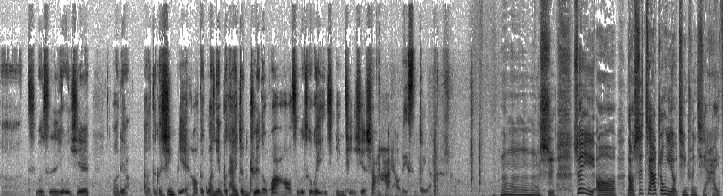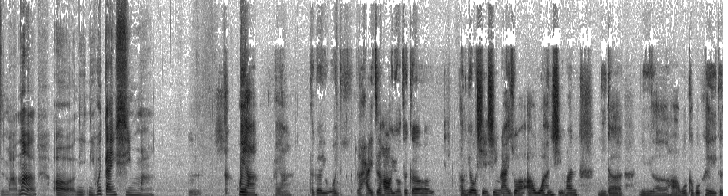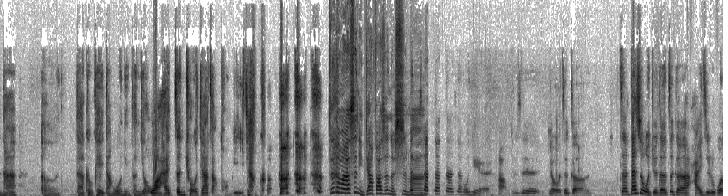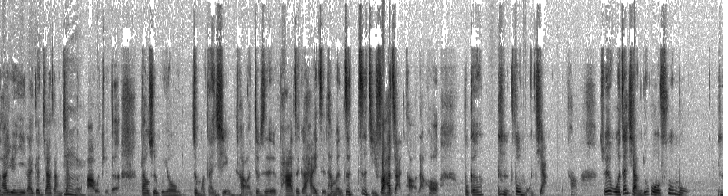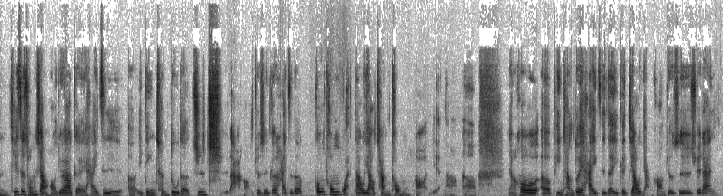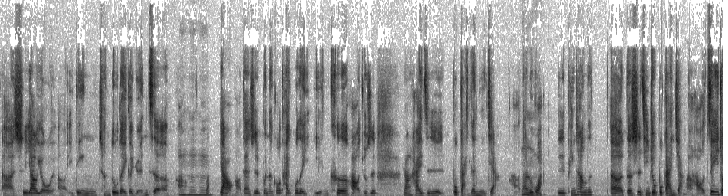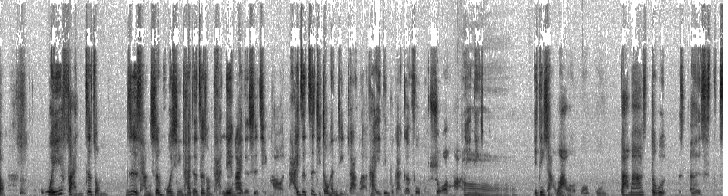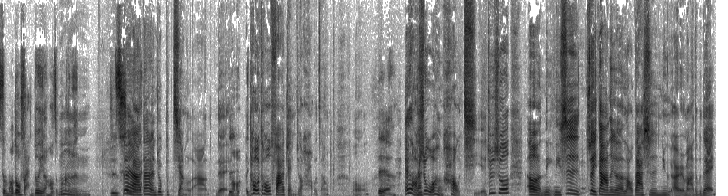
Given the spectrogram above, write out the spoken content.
呃是不是有一些呃两呃这个性别好的观念不太正确的话哈，是不是会引起引起一些伤害哈，类似这样。嗯嗯嗯，是，所以呃，老师家中也有青春期孩子嘛？那呃，你你会担心吗？嗯，会呀，会呀。这个有我的孩子哈，有这个朋友写信来说啊，我很喜欢你的女儿哈，我可不可以跟她呃，她可不可以当我女朋友？哇，还征求家长同意这样。真的吗？是你家发生的事吗？是是是是，我女儿好，就是有这个这，但是我觉得这个孩子如果他愿意来跟家长讲的话，嗯、我觉得倒是不用这么担心哈，就是怕这个孩子他们自自己发展哈，然后不跟父母讲好，所以我在想，如果父母。嗯，其实从小哈就要给孩子呃一定程度的支持啦哈，就是跟孩子的沟通管道要畅通哈，也然后呃然后呃平常对孩子的一个教养哈，就是虽然呃是要有呃一定程度的一个原则啊管教哈，但是不能够太过的严苛哈，就是让孩子不敢跟你讲好，那如果是平常的呃的事情就不敢讲了哈，这一种。违反这种日常生活形态的这种谈恋爱的事情，哈，孩子自己都很紧张了，他一定不敢跟父母说，哈，一定、oh. 一定想，哇，我我我爸妈都呃什么都反对，然后怎么可能？对啊，当然就不讲了啊，对，偷偷发展就好，这样，哦，对啊，哎，老师，我很好奇，就是说，呃，你你是最大那个老大是女儿嘛，对不对？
